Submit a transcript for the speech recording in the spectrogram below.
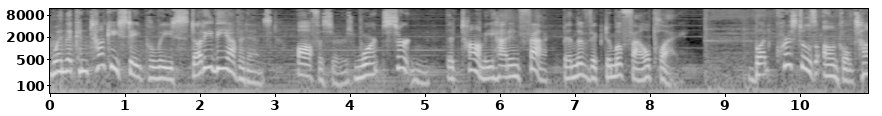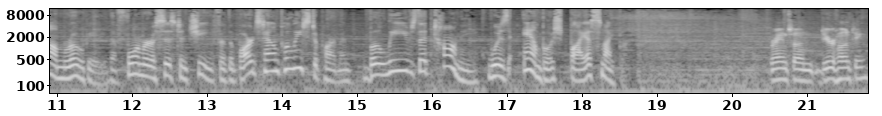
When the Kentucky State Police studied the evidence, officers weren't certain that Tommy had in fact been the victim of foul play. But Crystal's uncle, Tom Roby, the former assistant chief of the Bardstown Police Department, believes that Tommy was ambushed by a sniper. Grandson deer hunting.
